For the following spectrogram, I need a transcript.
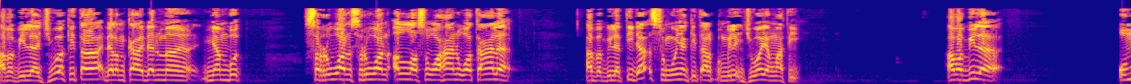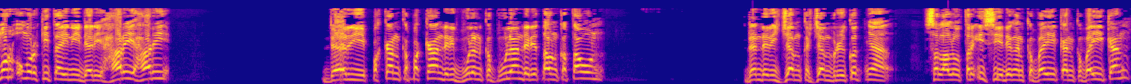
apabila jiwa kita dalam keadaan menyambut seruan-seruan Allah taala. Apabila tidak, sungguhnya kita pemilik jiwa yang mati. Apabila umur-umur kita ini dari hari-hari dari pekan ke pekan, dari bulan ke bulan, dari tahun ke tahun, dan dari jam ke jam berikutnya selalu terisi dengan kebaikan-kebaikan,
